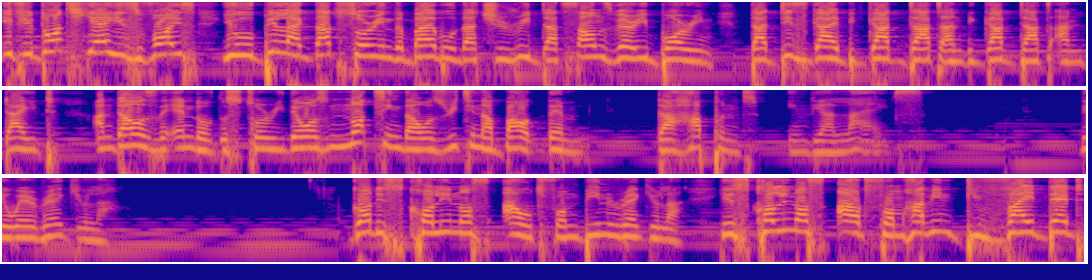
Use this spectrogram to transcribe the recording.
If you don't hear his voice, you will be like that story in the Bible that you read that sounds very boring. That this guy begat that and begat that and died. And that was the end of the story. There was nothing that was written about them that happened in their lives. They were regular. God is calling us out from being regular. He's calling us out from having divided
